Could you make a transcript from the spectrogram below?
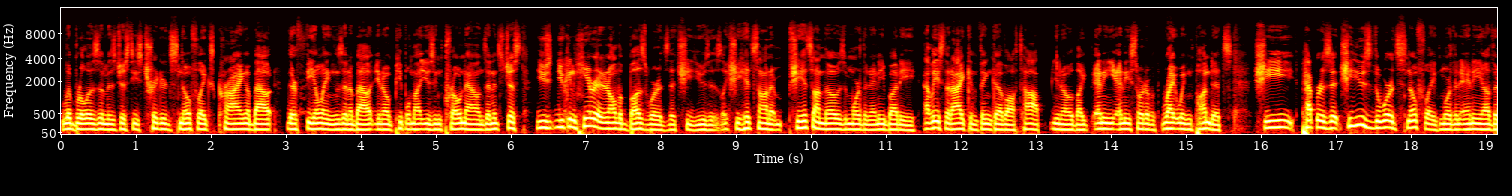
liberalism is just these triggered snowflakes crying about their feelings and about you know people not using pronouns, and it's just you you can hear it in all the buzzwords that she uses. Like she hits on it, she hits on those more than anybody, at least that I can think of off top. You know, like any any sort of right wing pundits, she peppers it. She used the word snowflake more than any other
